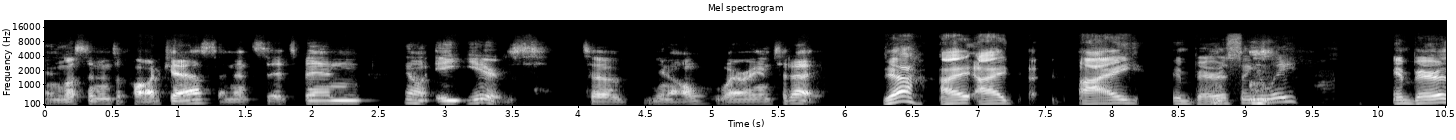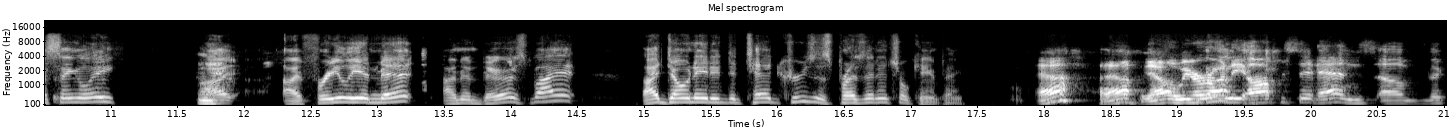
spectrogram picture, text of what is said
and listening to podcasts, and it's it's been you know eight years to you know where I am today. yeah. I I I embarrassingly, embarrassingly, I I freely admit I'm embarrassed by it. I donated to Ted Cruz's presidential campaign. Yeah, yeah, yeah. We were Yeah. on the opposite ends of the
